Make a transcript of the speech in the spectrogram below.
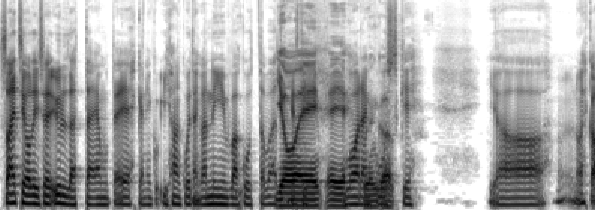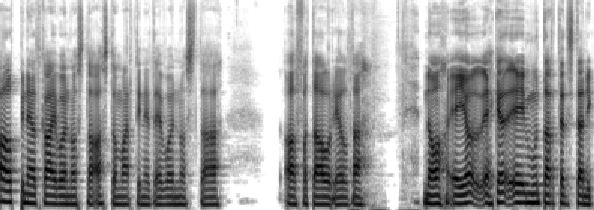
Saitsi oli se yllättäjä, mutta ei ehkä niin kuin ihan kuitenkaan niin vakuuttava. Että Joo, ei, ei vuoden kuitenkaan. kuski. Ja no ehkä Alppinen, jotka ei voi nostaa, Aston Martinit ei voi nostaa, Alfa Taurilta. No, ei ole, ehkä ei mun tarvitse sitä niin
